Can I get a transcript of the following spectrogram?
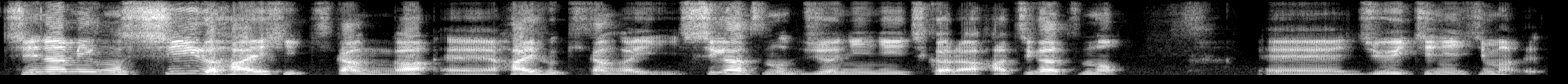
ちなみに、シール配布期間が、えー、配布期間が4月の12日から8月の、えー、11日まで。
